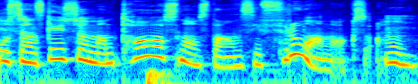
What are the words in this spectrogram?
Och sen ska ju summan tas någonstans ifrån också. Mm.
